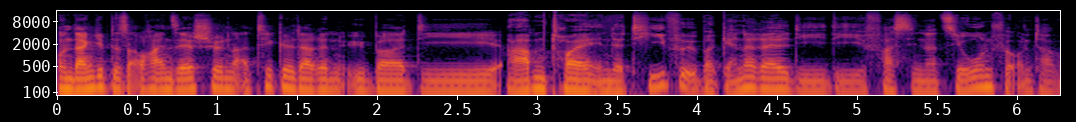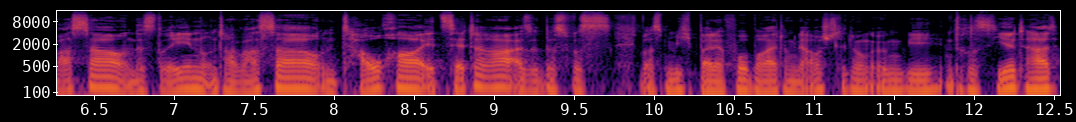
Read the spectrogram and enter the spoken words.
Und dann gibt es auch einen sehr schönen Artikel darin über die Abenteuer in der Tiefe, über generell die, die Faszination für Unterwasser und das Drehen unter Wasser und Taucher etc. Also das, was was, mich bei der Vorbereitung der Ausstellung irgendwie interessiert hat.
